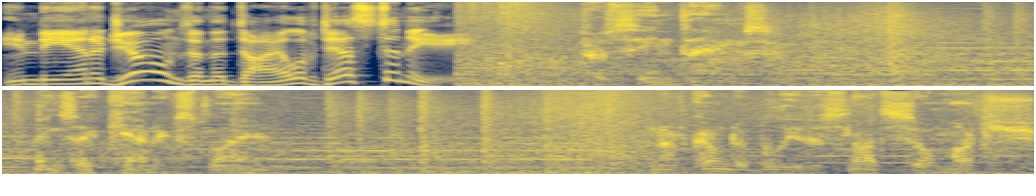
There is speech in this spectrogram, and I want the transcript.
Indiana Jones and the Dial of Destiny. I've seen things. Things I can't explain. And I've come to believe it's not so much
